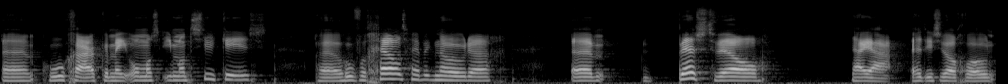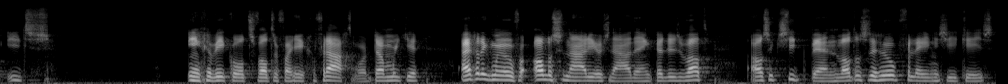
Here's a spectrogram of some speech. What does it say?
Um, hoe ga ik ermee om als iemand ziek is? Eh, hoeveel geld heb ik nodig? Ehm, best wel, nou ja, het is wel gewoon iets ingewikkelds wat er van je gevraagd wordt. Dan moet je eigenlijk meer over alle scenario's nadenken. Dus wat als ik ziek ben? Wat als de hulpverlener ziek is?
